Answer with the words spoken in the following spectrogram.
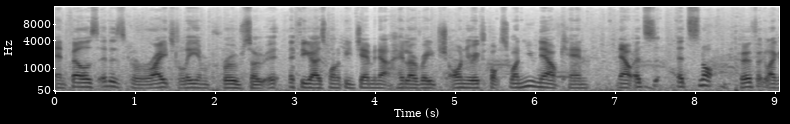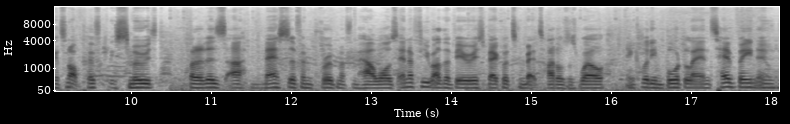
And fellas, it is greatly improved. So if you guys want to be jamming out Halo Reach on your Xbox One, you now can. Now it's it's not perfect, like it's not perfectly smooth, but it is a massive improvement from how it was, and a few other various backwards combat titles as well, including Borderlands, have been in,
